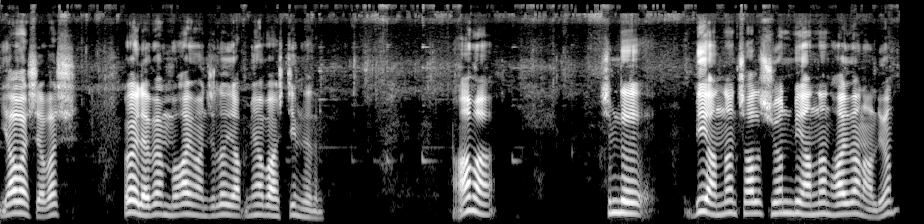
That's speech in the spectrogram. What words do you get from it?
Yavaş yavaş öyle ben bu hayvancılığı yapmaya başlayayım dedim. Ama şimdi bir yandan çalışıyorsun bir yandan hayvan alıyorsun.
